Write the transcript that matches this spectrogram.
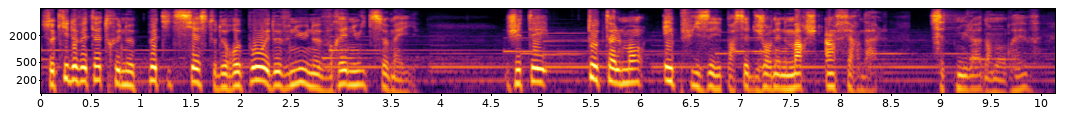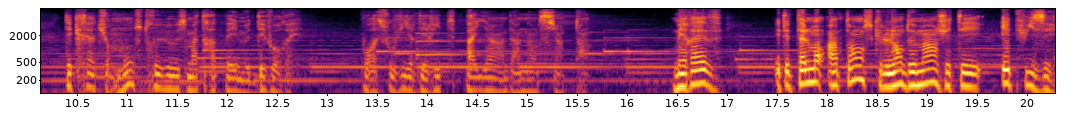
Ce qui devait être une petite sieste de repos est devenu une vraie nuit de sommeil. J'étais totalement épuisé par cette journée de marche infernale. Cette nuit-là, dans mon rêve, des créatures monstrueuses m'attrapaient et me dévoraient pour assouvir des rites païens d'un ancien temps. Mes rêves étaient tellement intenses que le lendemain, j'étais épuisé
